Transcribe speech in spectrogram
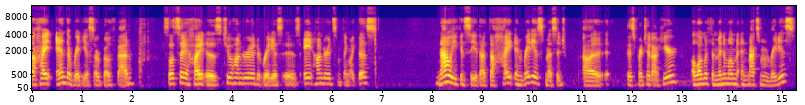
the height and the radius are both bad. So let's say height is 200, radius is 800, something like this. Now you can see that the height and radius message uh, is printed out here, along with the minimum and maximum radius.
